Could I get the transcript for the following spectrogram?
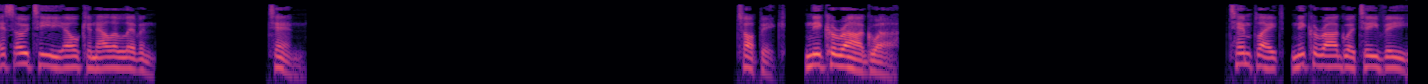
SOTEL Canal 11 10 Nicaragua. Template Nicaragua TV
